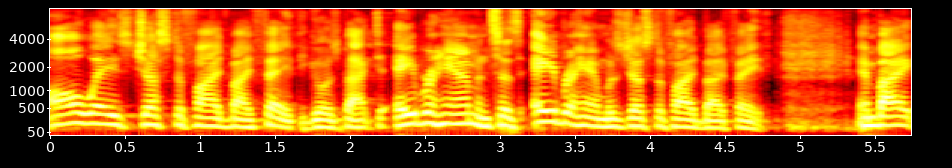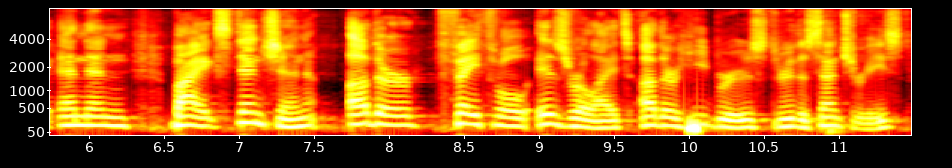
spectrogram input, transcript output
always justified by faith. He goes back to Abraham and says Abraham was justified by faith. And by and then by extension other faithful Israelites, other Hebrews through the centuries.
